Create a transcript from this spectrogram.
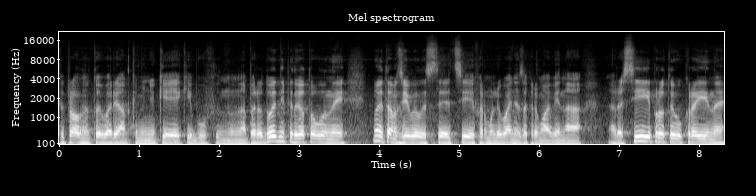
підправлений той варіант комюніке, який був напередодні підготовлений. Ну і там з'явилися ці формулювання, зокрема війна Росії проти України.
